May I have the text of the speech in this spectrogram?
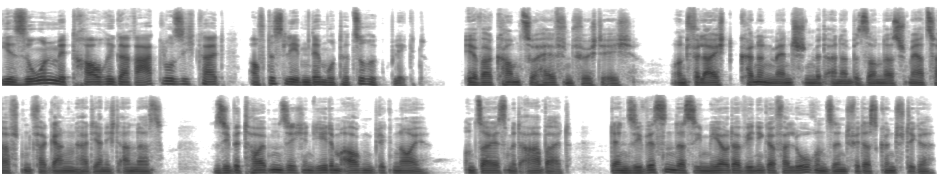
ihr Sohn mit trauriger Ratlosigkeit auf das Leben der Mutter zurückblickt. Ihr war kaum zu helfen, fürchte ich, und vielleicht können Menschen mit einer besonders schmerzhaften Vergangenheit ja nicht anders. Sie betäuben sich in jedem Augenblick neu, und sei es mit Arbeit, denn sie wissen, dass sie mehr oder weniger verloren sind für das Künftige,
